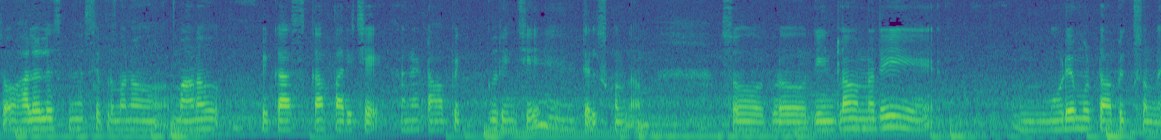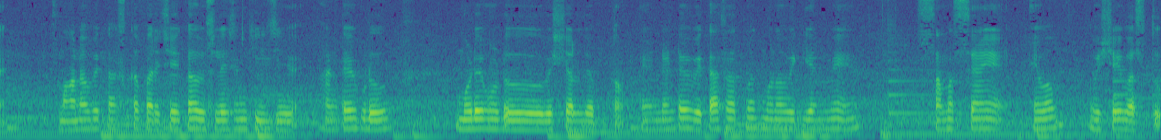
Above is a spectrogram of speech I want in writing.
సో హలో లిస్నర్స్ ఇప్పుడు మనం మానవ వికాస్ కా పరిచయ్ అనే టాపిక్ గురించి తెలుసుకుందాం. సో ఇప్పుడు దీంట్లో ఉన్నది మూడే మూడు టాపిక్స్ ఉన్నాయి. మానవ వికాస్ కా పరిచయ కా విశ్లేషణ కీజియే. అంటే ఇప్పుడు మూడే మూడు విషయాలు చెప్తాం. ఏంటంటే వికాసాత్మక మనోవిజ్ఞానమే సమస్య ఏవం విషయ వస్తు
